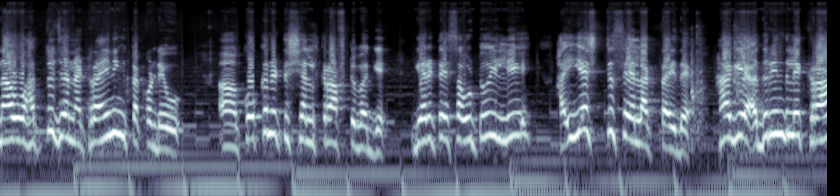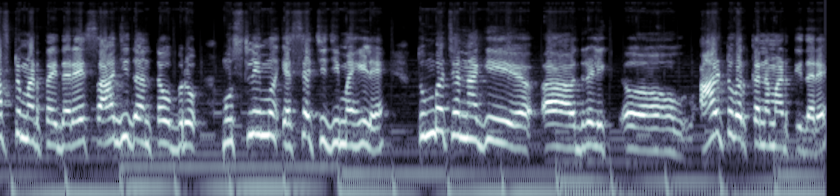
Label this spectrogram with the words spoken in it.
ನಾವು ಹತ್ತು ಜನ ಟ್ರೈನಿಂಗ್ ತಕೊಂಡೆವು. ಕೋಕೋನಟ್ ಶೆಲ್ ಕ್ರಾಫ್ಟ್ ಬಗ್ಗೆ. ಗೆರಟೆ ಸೌಟು ಇಲ್ಲಿ ಹೈಯೆಸ್ಟ್ ಸೇಲ್ ಆಗ್ತಾ ಇದೆ. ಹಾಗೆ ಅದರಿಂದಲೇ ಕ್ರಾಫ್ಟ್ ಮಾಡ್ತಾ ಇದ್ದಾರೆ. ಸಾಜಿದ ಅಂತ ಒಬ್ರು ಮುಸ್ಲಿಂ ಎಸ್ ಎಚ್ ಜಿ ಮಹಿಳೆ ತುಂಬಾ ಚೆನ್ನಾಗಿ ಅದರಲ್ಲಿ ಆರ್ಟ್ ವರ್ಕ್ ಅನ್ನ ಮಾಡ್ತಿದ್ದಾರೆ.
